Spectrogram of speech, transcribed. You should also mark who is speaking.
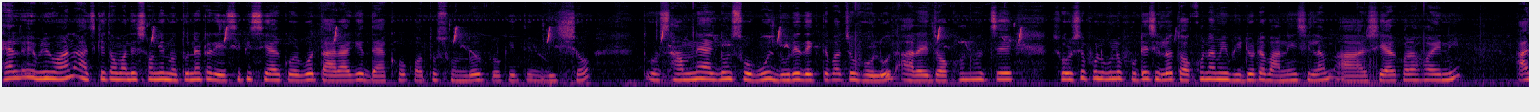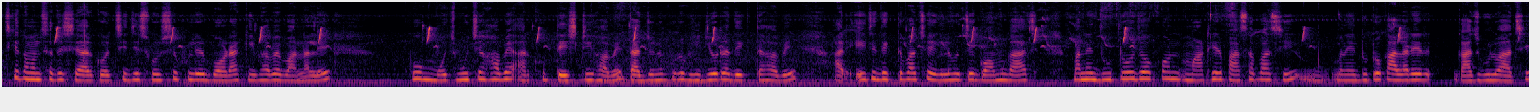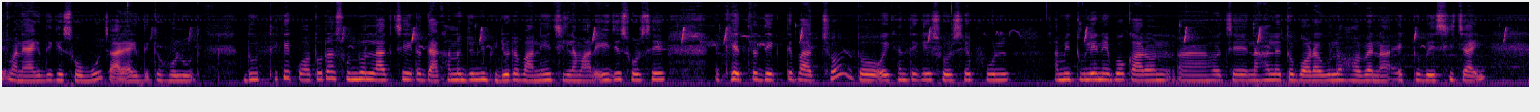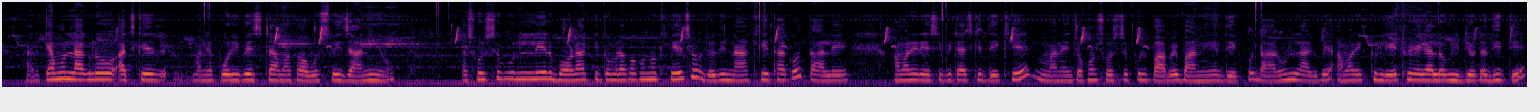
Speaker 1: Hello everyone, আজকে তোমাদের সঙ্গে নতুন একটা রেসিপি শেয়ার করব। তার আগে দেখো কত সুন্দর প্রকৃতির দৃশ্য। তো সামনে একদম সবুজ, দূরে দেখতে পাচ্ছ হলুদ। আর যখন হচ্ছে সর্ষে ফুলগুলো ফুটেছিল, তখন আমি ভিডিওটা বানিয়েছিলাম আর শেয়ার করা হয়নি। আজকে তোমাদের সাথে শেয়ার করছি যে সর্ষে ফুলের বড়া কীভাবে বানালে খুব মুচমুচে হবে আর খুব টেস্টি হবে। তার জন্য পুরো ভিডিওটা দেখতে হবে। আর এই যে দেখতে পাচ্ছ, এগুলো হচ্ছে গম গাছ। মানে দুটো যখন মাঠের পাশাপাশি মানে দুটো কালারের গাছগুলো আছে মানে একদিকে সবুজ আর একদিকে হলুদ। দূর থেকে কতটা সুন্দর লাগছে এটা দেখানোর জন্য ভিডিওটা বানিয়েছিলাম। আর এই যে সর্ষে ক্ষেত্রে দেখতে পাচ্ছ, তো ওইখান থেকে সর্ষে ফুল আমি তুলে নেব কারণ হচ্ছে নাহলে তো বড়াগুলো হবে না, একটু বেশি চাই। আর কেমন লাগল আজকের মানে পরিবেশটা আমাকে অবশ্যই জানিও। আর সর্ষে ফুলের বড়া কি তোমরা কখনো খেয়েছো? যদি না খেয়ে থাকো, তাহলে আমার এই রেসিপিটা আজকে দেখে মানে যখন সর্ষে ফুল পাবে বানিয়ে দেখো, দারুণ লাগবে। আমার একটু লেট হয়ে গেল ভিডিওটা দিতে।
